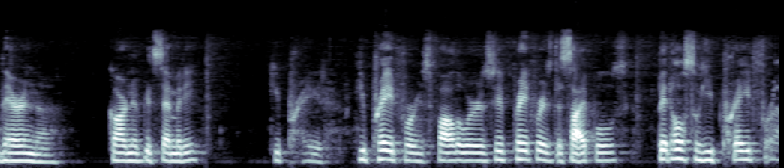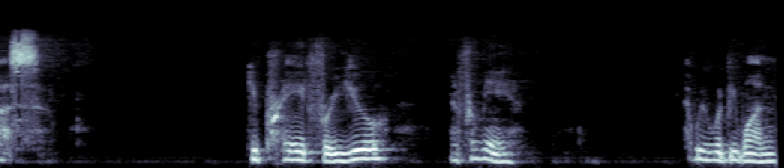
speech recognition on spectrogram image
there in the Garden of Gethsemane? He prayed. He prayed for his followers, he prayed for his disciples, but also he prayed for us. He prayed for you and for me we would be one,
